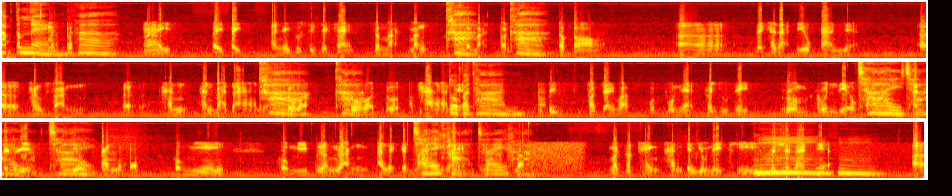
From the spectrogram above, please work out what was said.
รับตำแหน่งมันก็ค่ะใช่ไปไป อันนี้รู้สึกจะแค่สมัครมั้งค่ะสมัครก่อน ค่ะ แล้วก็เอ่อในขณะเดียวกันเนี่ย เอ่อทางฝั่งเอ่อฮันฮันบาดาเนี่ยค่ะตัวค่ะ ตัวตัวประธานตัวเนี่ปยระธาน เข้าใจว่าคนพวกเนี้ยเขาอยู่ในร่วมรุ่นเดียวกัใช่ใช่น่าจะเรียนใช่ เดียวกันแล้วก็คงมีคงมีเบื้องหลังอะไรกันมาใช่อยู่ค่ะแล้วใช่ค่ะมันก็แข่งขันกันอยู่ในทีมเพราะฉะนั้นเนี่ย อืม เอ่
